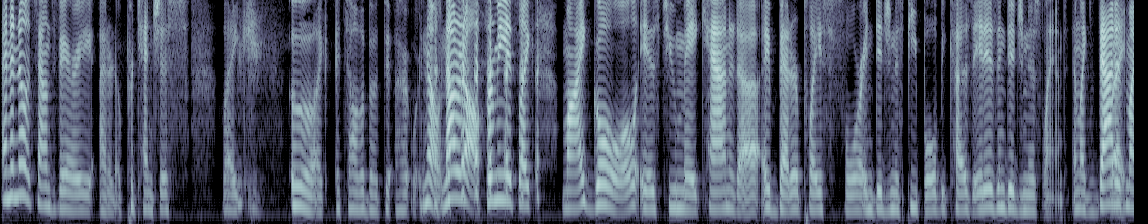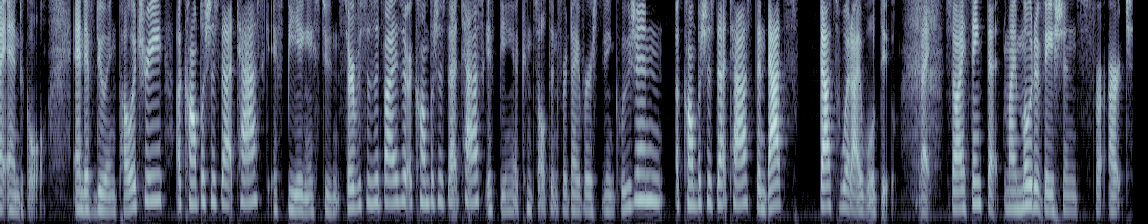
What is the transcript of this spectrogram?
And I know it sounds very I don't know pretentious, like. Oh, like it's all about the artwork. No, not at all. For me, it's like my goal is to make Canada a better place for Indigenous people because it is Indigenous land. And like that is Right. my end goal. And if doing poetry accomplishes that task, if being a student services advisor accomplishes that task, if being a consultant for diversity and inclusion accomplishes that task, then that's that's what I will do. Right. So I think that my motivations for art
